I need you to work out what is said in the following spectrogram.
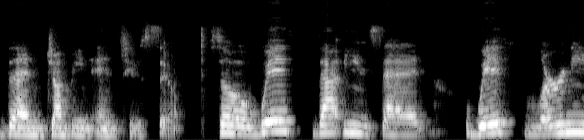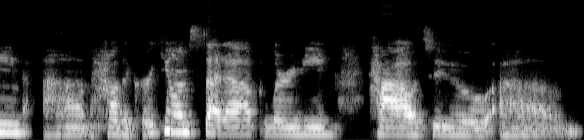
than jumping in too soon. So, with that being said, with learning um, how the curriculum's set up, learning how to um,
